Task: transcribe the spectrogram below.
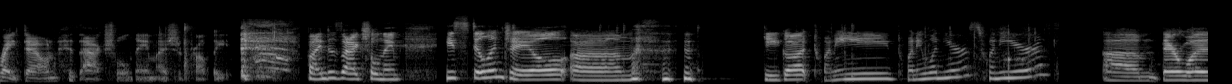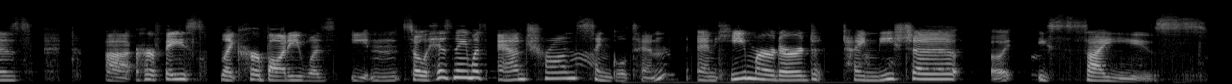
write down his actual name. I should probably find his actual name. He's still in jail. Um he got 20 21 years, 20 years. Um there was uh her face like her body was eaten. So his name was Antron Singleton and he murdered Tynisha uh, Ysais.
